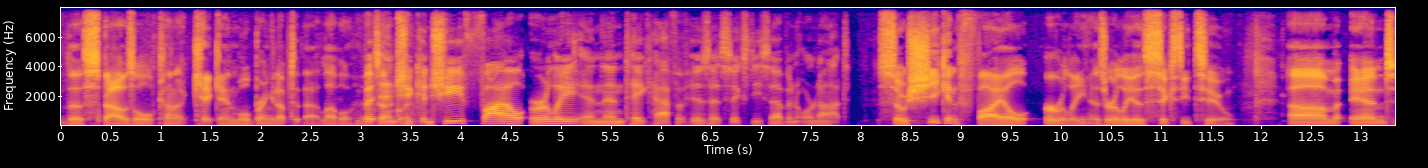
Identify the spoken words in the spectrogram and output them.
the spousal kind of kick in will bring it up to that level. But exactly. and she can she file early and then take half of his at sixty seven or not? So she can file early, as early as 62. Um, and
